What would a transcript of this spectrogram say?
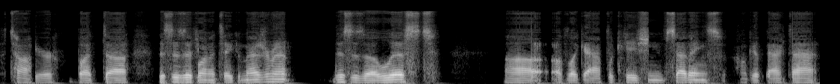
the top here. But uh, this is if you want to take a measurement. This is a list uh, of like application settings. I'll get back to that.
